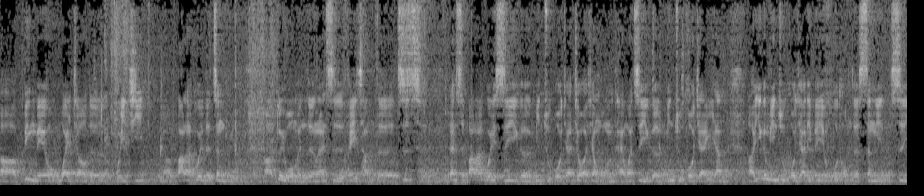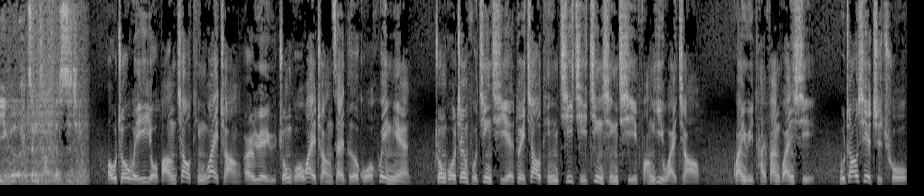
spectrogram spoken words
啊，并没有外交的危机啊。巴拉圭的政府啊，对我们仍然是非常的支持。但是巴拉圭是一个民主国家，就好像我们台湾是一个民主国家一样啊。一个民主国家里面有不同的声音，是一个正常的事情。”欧洲唯一友邦教廷外长二月与中国外长在德国会面。中国政府近期也对教廷积极进行其防疫外交。关于台泛关系，吴钊燮指出，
